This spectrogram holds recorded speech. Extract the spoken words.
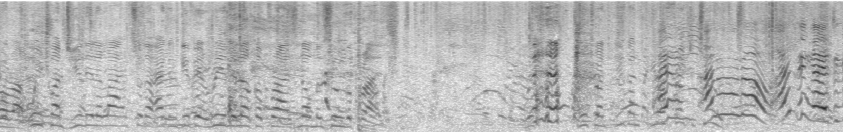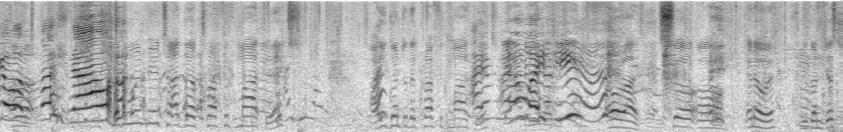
All right, which one do you really like so that I can give you a really local prize, no Mazunga prize? Which, which one? You can. You're I to don't, I don't know. I think I have to go on the bus now. Should we meet at the traffic market? Are you going to the traffic market? I have no idea. All right. So uh, anyway, you can just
